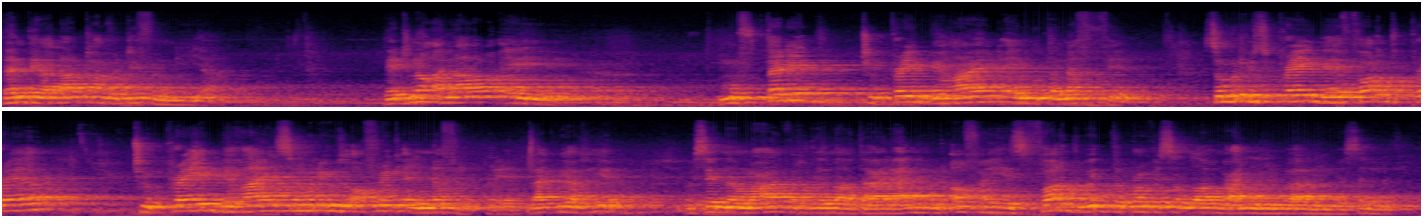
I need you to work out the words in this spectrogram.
then they are allowed to have a different niyyah. They do not allow a uh, muftarid to pray behind a mutanaffil. Somebody who's praying their fard prayer to pray behind somebody who's offering a nafil prayer, like we have here. We said that Mu'adh ta'ala would offer his fard with the Prophet sallallahu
